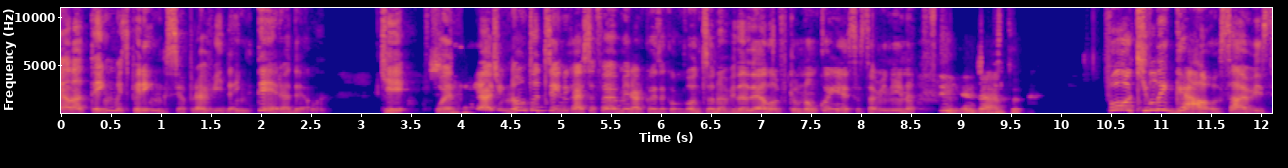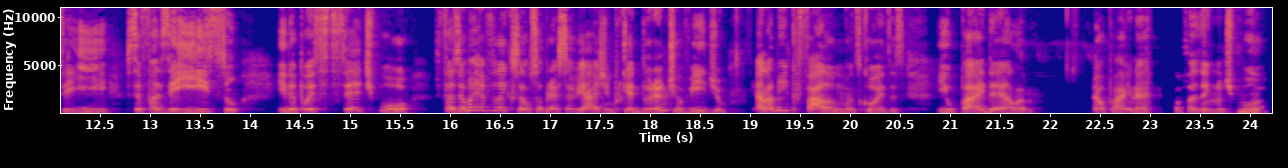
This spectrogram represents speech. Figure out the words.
ela tem uma experiência pra vida inteira dela. Que foi essa viagem. Não tô dizendo que essa foi a melhor coisa que aconteceu na vida dela, porque eu não conheço essa menina. Sim, exato. Pô, que legal, sabe? Você ir, você fazer isso e depois você, tipo, fazer uma reflexão sobre essa viagem, porque durante o vídeo ela meio que fala algumas coisas e o pai dela, é o pai, né? Tá fazendo, tipo, Uhum.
